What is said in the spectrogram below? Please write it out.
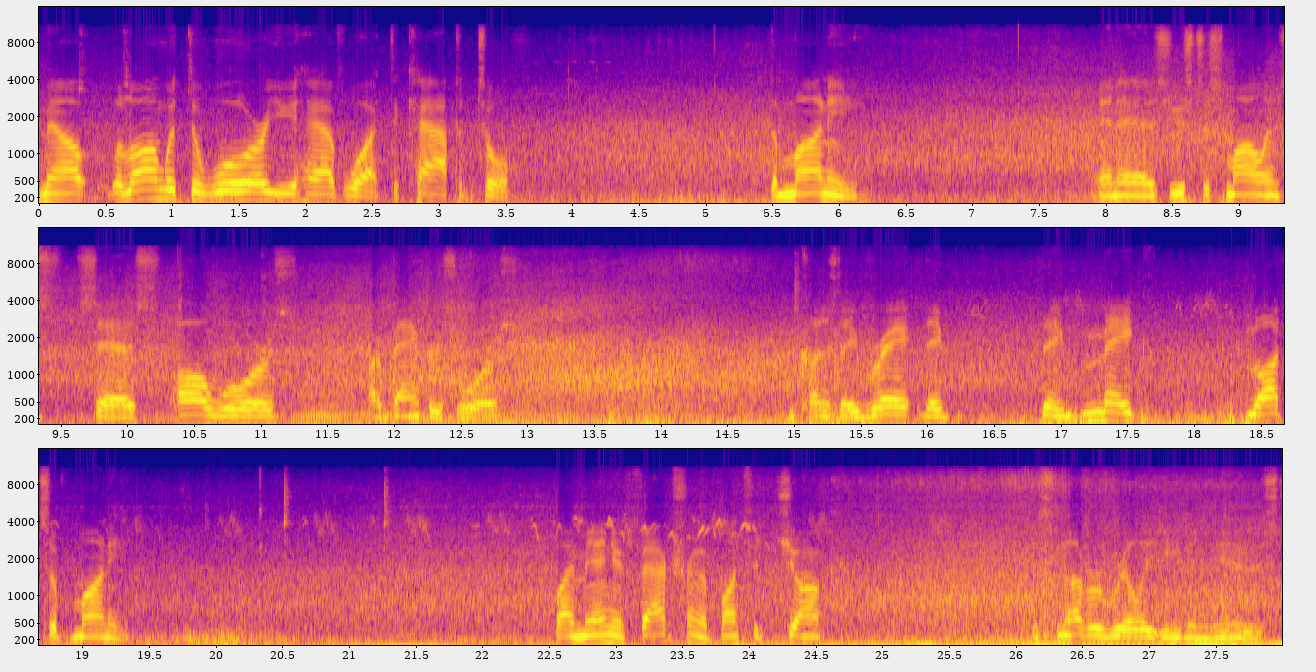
Now, along with the war, you have what? The capital, the money, and as Eustace Mullins says, all wars are bankers' wars because they they they make lots of money by manufacturing a bunch of junk that's never really even used.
